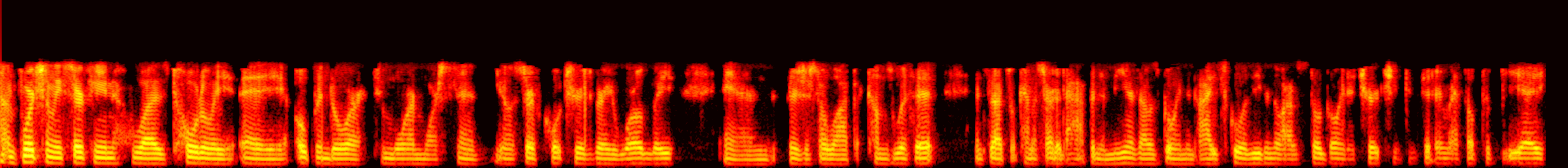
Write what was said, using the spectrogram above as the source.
Unfortunately, surfing was totally a open door to more and more sin. You know, surf culture is very worldly, and there's just a lot that comes with it. And so that's what kind of started to happen to me as I was going into high school. Is even though I was still going to church and considering myself to be a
